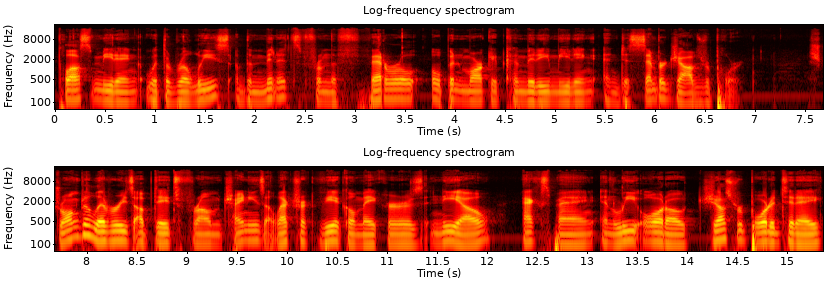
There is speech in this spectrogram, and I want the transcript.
Plus meeting with the release of the minutes from the Federal Open Market Committee meeting and December jobs report. Strong deliveries updates from Chinese electric vehicle makers NIO Xpeng, and Li Auto just reported today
